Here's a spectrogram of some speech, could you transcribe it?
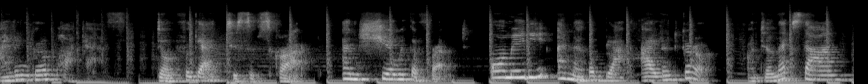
Island Girl Podcast. Don't forget to subscribe and share with a friend or maybe another Black Island girl. Until next time.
